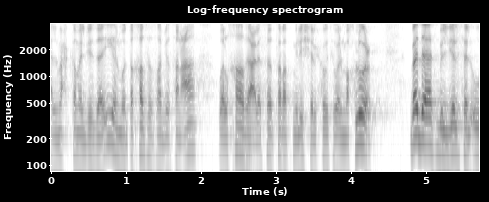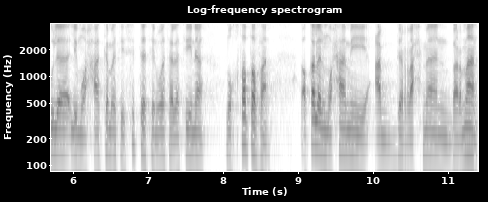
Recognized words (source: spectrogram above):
المحكمة الجزائية المتخصصة بصنعاء والخاضعة لسيطرة ميليشيا الحوثي والمخلوع. بدأت بالجلسة الأولى لمحاكمة 36 مختطفا. وقال المحامي عبد الرحمن برمان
